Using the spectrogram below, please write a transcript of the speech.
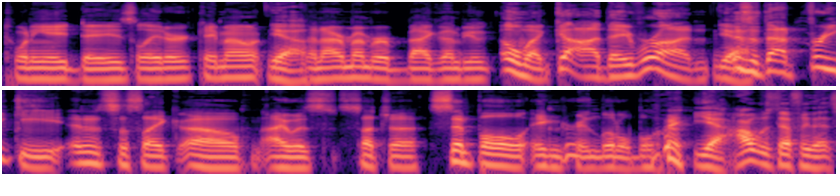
28 Days Later came out. Yeah. and I remember back then being, "Oh my god, they run! Yeah. Isn't that freaky?" And it's just like, oh, I was such a simple, ignorant little boy. Yeah, I was definitely that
